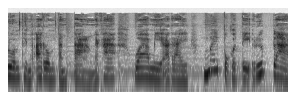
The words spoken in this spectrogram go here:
รวมถึงอารมณ์ต่างๆนะคะ ว่ามีอะไรไม่ปกติหรือเปล่า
